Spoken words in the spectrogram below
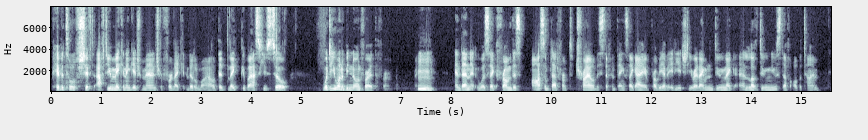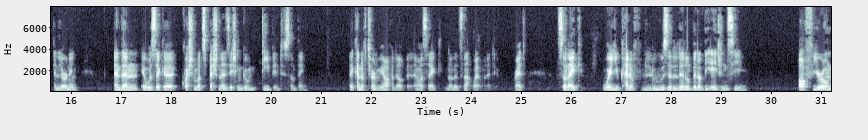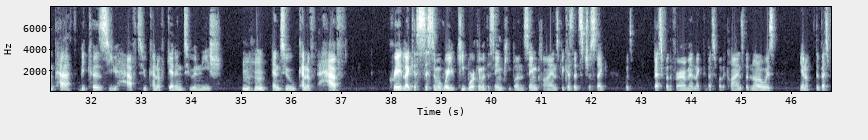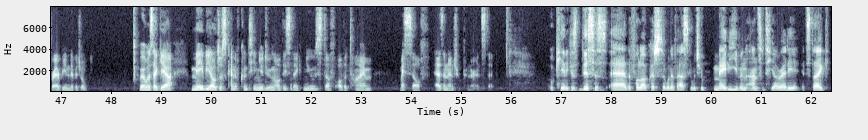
pivotal shift after you make an engagement manager for like a little while that like people ask you, so what do you want to be known for at the firm? Right? Mm. And then it was like from this awesome platform to try all these different things. Like I probably have ADHD, right? I'm doing like I love doing new stuff all the time and learning. And then it was like a question about specialization, going deep into something. That kind of turned me off a little bit. And I was like, no, that's not what I want to do, right? So like where you kind of lose a little bit of the agency of your own path because you have to kind of get into a niche mm-hmm. and to kind of have create like a system of where you keep working with the same people and the same clients because that's just like what's best for the firm and like the best for the clients but not always you know the best for every individual where i was like yeah maybe i'll just kind of continue doing all these like new stuff all the time myself as an entrepreneur instead Okay, because this is uh, the follow up questions I would have asked you, which you maybe even answered here already. It's like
